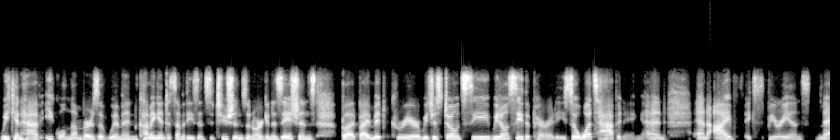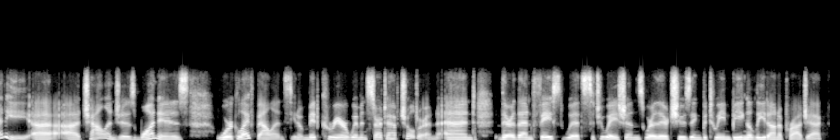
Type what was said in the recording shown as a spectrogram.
we can have equal numbers of women coming into some of these institutions and organizations but by mid career we just don't see we don't see the parity. So what's happening? And and i've experienced many uh, uh, challenges. One is work life balance. You know mid career women start to have children and they're then faced with situations where they're choosing between being a lead on a project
